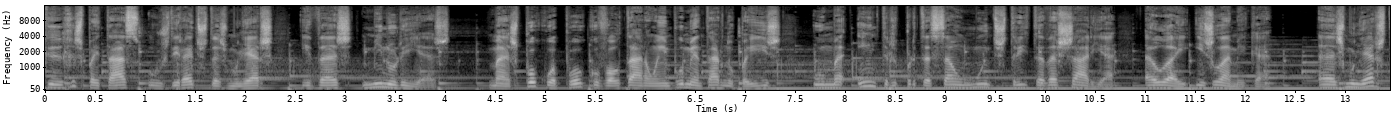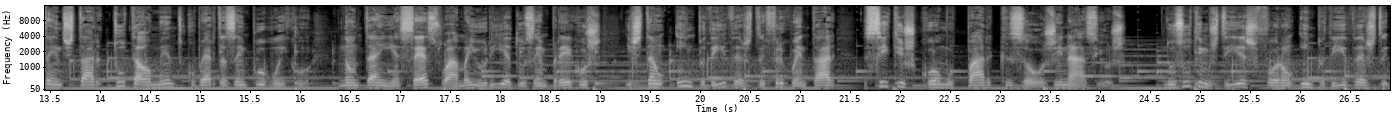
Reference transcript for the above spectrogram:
que respeitasse os direitos das mulheres e das minorias. Mas pouco a pouco voltaram a implementar no país uma interpretação muito estrita da Sharia, a lei islâmica. As mulheres têm de estar totalmente cobertas em público, não têm acesso à maioria dos empregos e estão impedidas de frequentar sítios como parques ou ginásios. Nos últimos dias foram impedidas de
